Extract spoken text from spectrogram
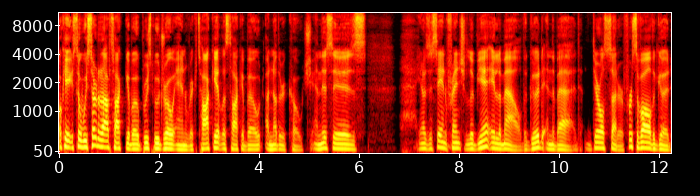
Okay, so we started off talking about Bruce Boudreau and Rick Tocchet. Let's talk about another coach, and this is. You know, as they say in French, le bien et le mal, the good and the bad. Daryl Sutter. First of all, the good.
